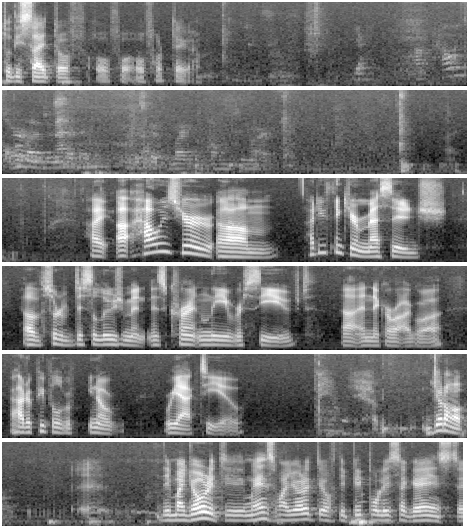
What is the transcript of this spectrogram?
to the side of, of, of Ortega. Hi. Uh, how is your um, how do you think your message of sort of disillusionment is currently received uh, in Nicaragua? How do people, you know, react to you? you know, the majority, immense majority of the people is against uh,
